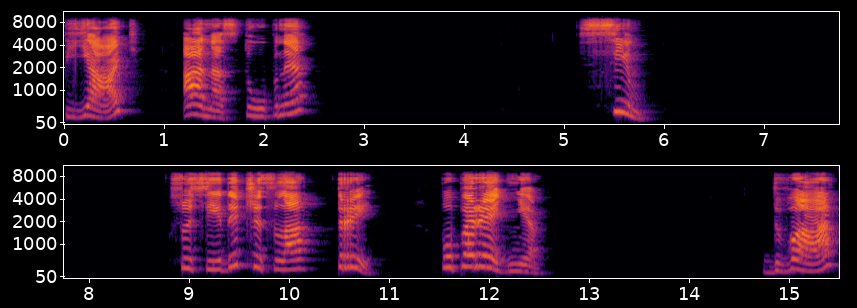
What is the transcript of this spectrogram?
5, а наступне 7. Сусіди числа 3. Попереднє 2,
